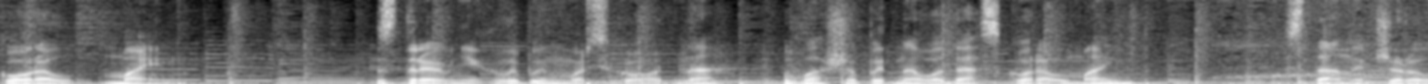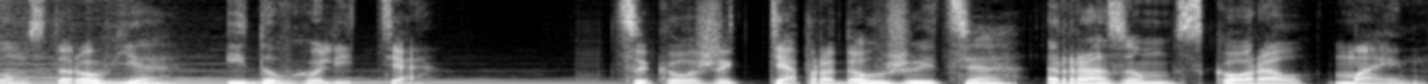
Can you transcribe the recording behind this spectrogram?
Coral Mine. З древніх глибин морського дна ваша питна вода з Coral Mine стане джерелом здоров'я і довголіття. Цикл життя продовжується разом з Coral Mine.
